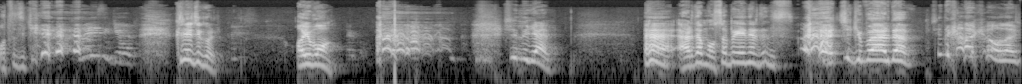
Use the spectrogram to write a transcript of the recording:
32. Neyse gör. Crazy Girl. Şimdi gel. Erdem olsa beğenirdiniz. Çünkü bu Erdem. Şimdi kanka olan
